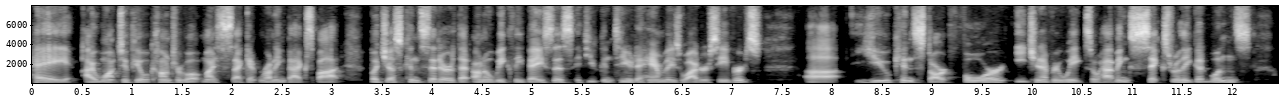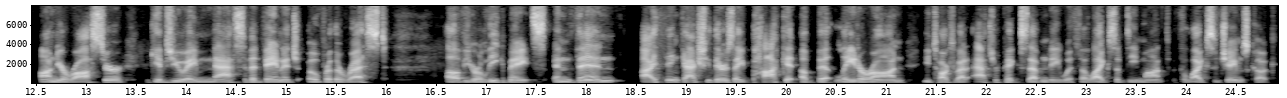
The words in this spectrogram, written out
hey, I want to feel comfortable at my second running back spot. But just consider that on a weekly basis, if you continue to hammer these wide receivers, uh, you can start four each and every week. So having six really good ones on your roster gives you a massive advantage over the rest of your league mates. And then I think actually there's a pocket a bit later on. You talked about after pick 70 with the likes of Demont, with the likes of James Cook.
